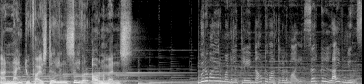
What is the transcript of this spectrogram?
and nine two five sterling silver ornaments Guruvayur മണ്ഡലത്തിലെ നാട്ടുവാർത്തകളുമായി സർക്കിൾ ലൈവ് ന്യൂസ്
